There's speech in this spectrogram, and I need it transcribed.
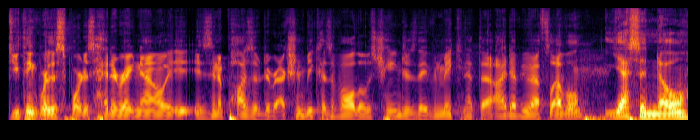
do you think where the sport is headed right now is in a positive direction because of all those changes they've been making at the IWF level? yes and no,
